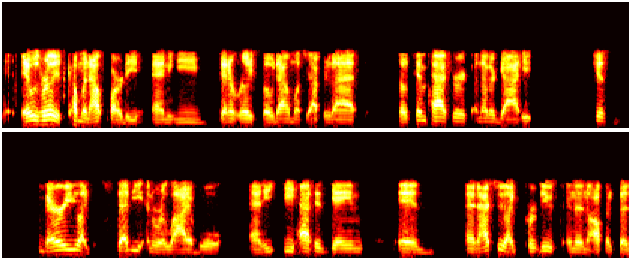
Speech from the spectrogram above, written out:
it was really his coming out party, and he didn't really slow down much after that. So Tim Patrick, another guy, he just very like steady and reliable, and he he had his games and and actually like produced in an offense that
